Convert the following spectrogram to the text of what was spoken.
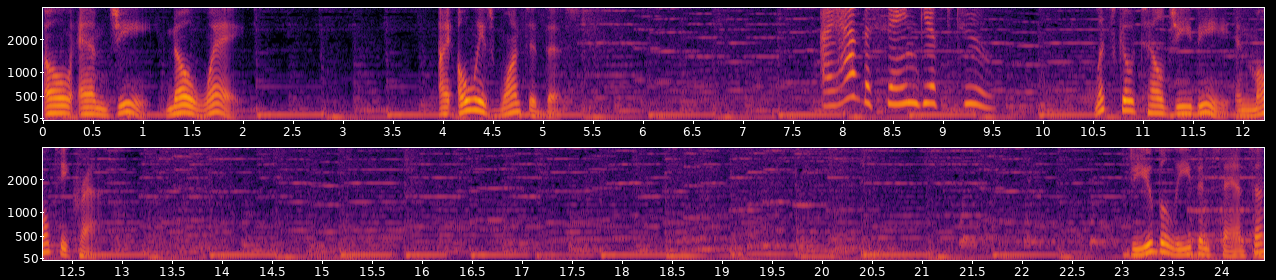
OMG, no way. I always wanted this. I have the same gift too. Let's go tell GB in Multicraft. Do you believe in Santa?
